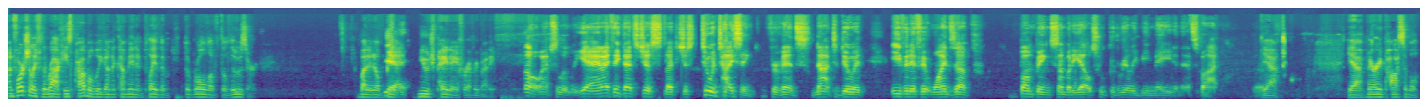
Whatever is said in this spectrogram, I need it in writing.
Unfortunately for The Rock, he's probably going to come in and play the, the role of the loser. But it'll be yeah. a huge payday for everybody. Oh, absolutely. Yeah, and I think that's just that's just too enticing for Vince not to do it, even if it winds up bumping somebody else who could really be made in that spot. Yeah. Yeah, very possible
